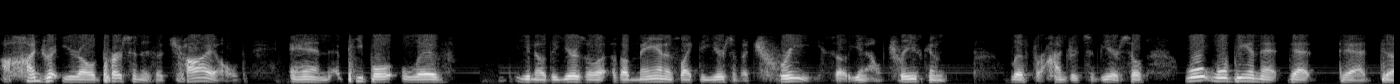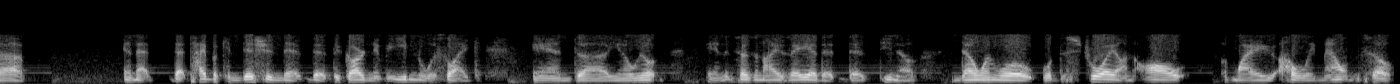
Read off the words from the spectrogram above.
hundred-year-old person is a child, and people live. You know, the years of a, of a man is like the years of a tree. So you know, trees can live for hundreds of years. So we'll we'll be in that that that uh, and that that type of condition that, that the Garden of Eden was like. And uh, you know, we'll and it says in Isaiah that that you know no one will will destroy on all of my holy mountain. So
